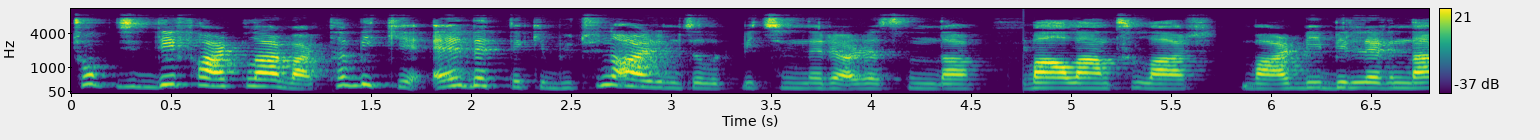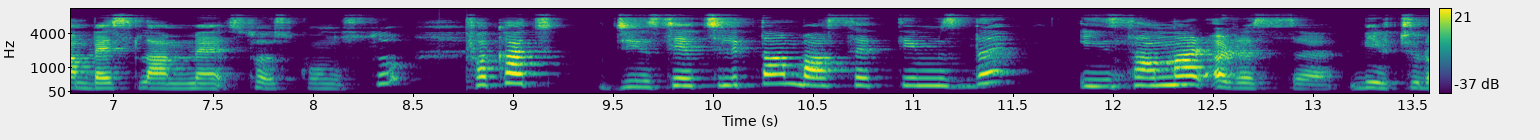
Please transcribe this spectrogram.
çok ciddi farklar var. Tabii ki elbette ki bütün ayrımcılık biçimleri arasında bağlantılar var. Birbirlerinden beslenme söz konusu. Fakat cinsiyetçilikten bahsettiğimizde insanlar arası bir tür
